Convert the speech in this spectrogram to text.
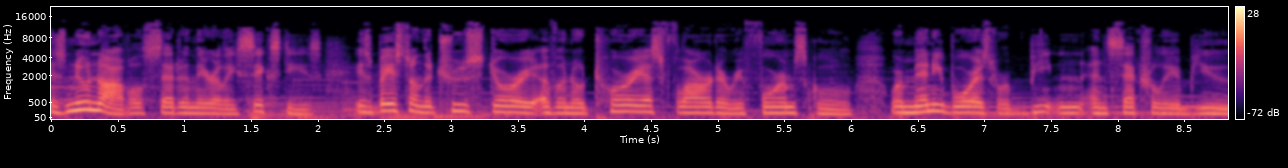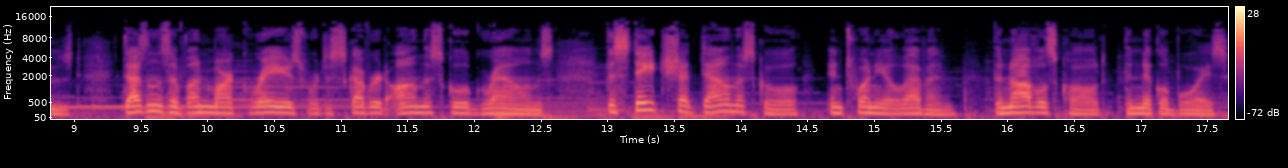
His new novel, set in the early 60s, is based on the true story of a notorious Florida reform school where many boys were beaten and sexually abused. Dozens of unmarked graves were discovered on the school grounds. The state shut down the school in 2011. The novel is called The Nickel Boys.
